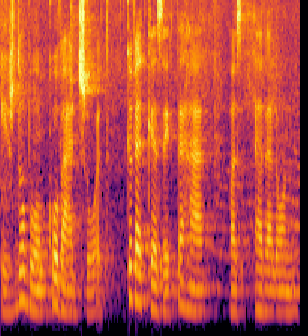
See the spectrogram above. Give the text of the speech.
és dobon Kovács Zsolt. Következik tehát az Evelon.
